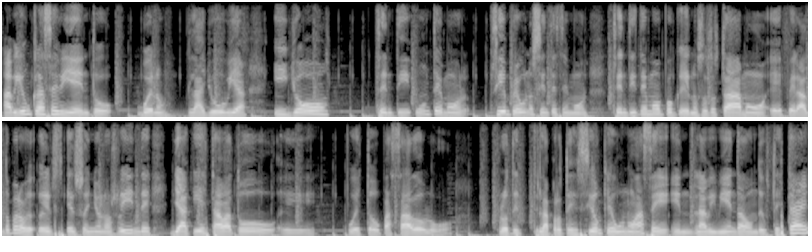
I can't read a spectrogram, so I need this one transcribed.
había un clase de viento, bueno, la lluvia, y yo sentí un temor. Siempre uno siente temor. Sentí temor porque nosotros estábamos esperando, pero el, sueño nos rinde. Ya aquí estaba todo eh, puesto, pasado lo, la protección que uno hace en la vivienda donde usted está.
